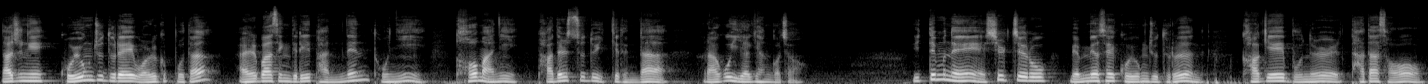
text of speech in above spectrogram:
나중에 고용주들의 월급보다 알바생들이 받는 돈이 더 많이 받을 수도 있게 된다라고 이야기한 거죠. 이 때문에 실제로 몇몇의 고용주들은 가게의 문을 닫아서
